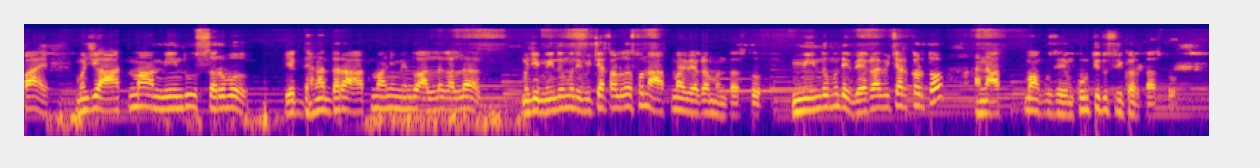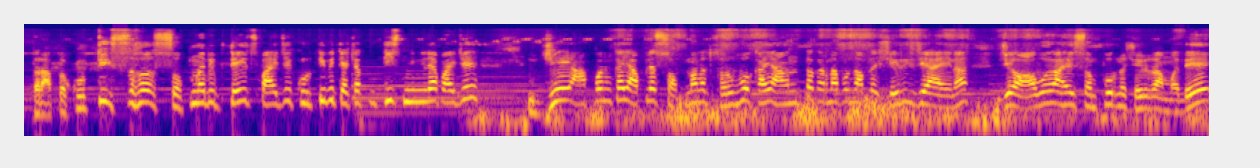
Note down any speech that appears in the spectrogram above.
पाय म्हणजे आत्मा मेंदू सर्व. एक ध्यानात धरा आत्मा आणि मेंदू अलग अलग म्हणजे मेंदूमध्ये विचार चालू असतो ना आत्मा वेगळा म्हणत असतो. मेंदूमध्ये वेगळा विचार करतो आणि आत्मा दुसरी- कृती दुसरी करत असतो. तर आपलं कृती सह स्वप्न बी तेच पाहिजे कृती बी त्याच्यात तीच निघल्या पाहिजे. जे आपण काही आपल्या स्वप्नाला सर्व काही अंत करण्यापासून आपलं शरीर जे आहे ना जे अवय आहे संपूर्ण शरीरामध्ये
